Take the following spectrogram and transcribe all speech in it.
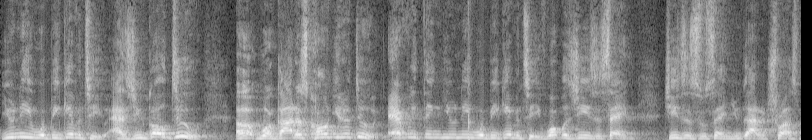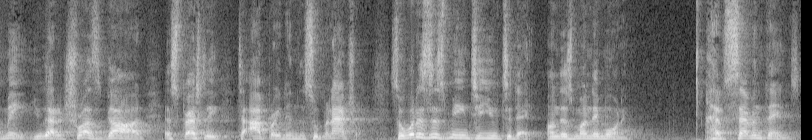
you need will be given to you. As you go, do uh, what God has called you to do. Everything you need will be given to you. What was Jesus saying? Jesus was saying, You got to trust me. You got to trust God, especially to operate in the supernatural. So, what does this mean to you today on this Monday morning? Have seven things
